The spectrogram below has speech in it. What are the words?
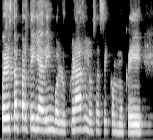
pero esta parte ya de involucrarlos hace como que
